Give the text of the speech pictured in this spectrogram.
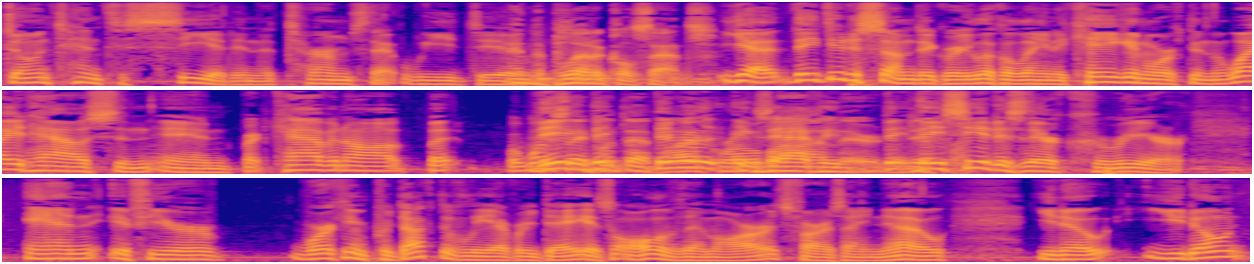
don't tend to see it in the terms that we do. In the political sense. Yeah, they do to some degree. Look, Elena Kagan worked in the White House and, and Brett Kavanaugh, but but once they, they put that they, black really, robe exactly, on, they, they see it as their career. And if you're working productively every day, as all of them are, as far as I know, you know, you don't.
